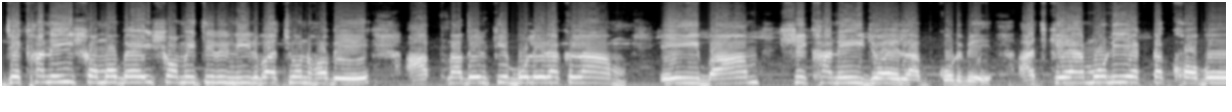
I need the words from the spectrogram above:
যেখানেই সমবায় সমিতির নির্বাচন হবে। আপনাদেরকে বলে রাখলাম, এই বাম সেখানেই জয়লাভ করবে। আজকে এমনই একটা খবর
